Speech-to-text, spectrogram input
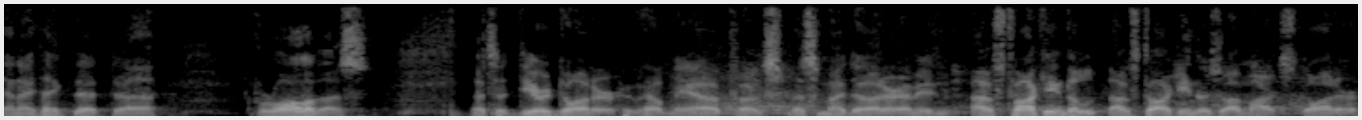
And I think that uh, for all of us, that's a dear daughter who helped me out, folks. That's my daughter. I mean, I was talking to I was talking to Jean-Marc's daughter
